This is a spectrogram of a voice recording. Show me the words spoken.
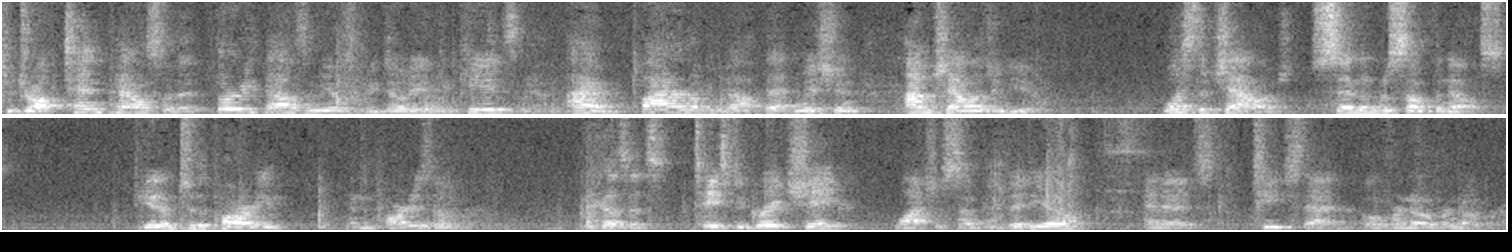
to drop 10 pounds so that 30,000 meals can be donated to kids. I am fired up about that mission. I'm challenging you. What's the challenge? Send them to something else. Get them to the party, and the party's over. Because it's taste a great shake, watch a simple video, and then it's teach that over and over and over.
